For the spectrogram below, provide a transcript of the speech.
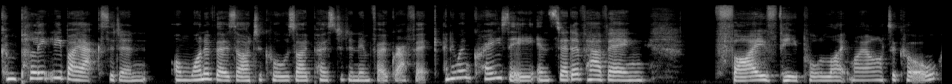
completely by accident, on one of those articles, I posted an infographic and it went crazy. Instead of having five people like my article,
